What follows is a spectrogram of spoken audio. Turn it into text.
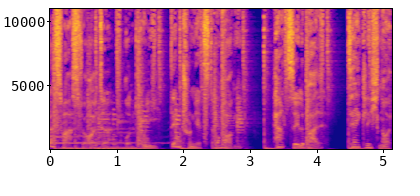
Das war's für heute und Uli denkt schon jetzt am Morgen. Herz, Seele, Ball. Täglich neu.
